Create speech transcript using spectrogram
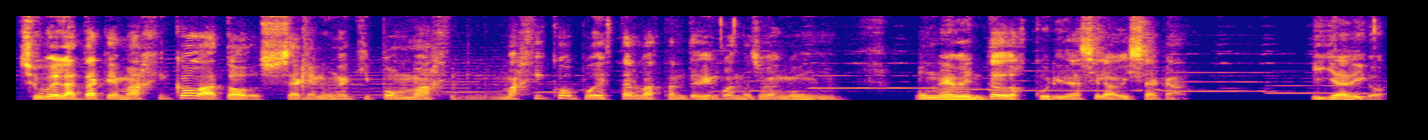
sube el ataque mágico a todos, o sea que en un equipo mágico puede estar bastante bien cuando se venga un, un evento de oscuridad si la habéis sacado. Y ya digo,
